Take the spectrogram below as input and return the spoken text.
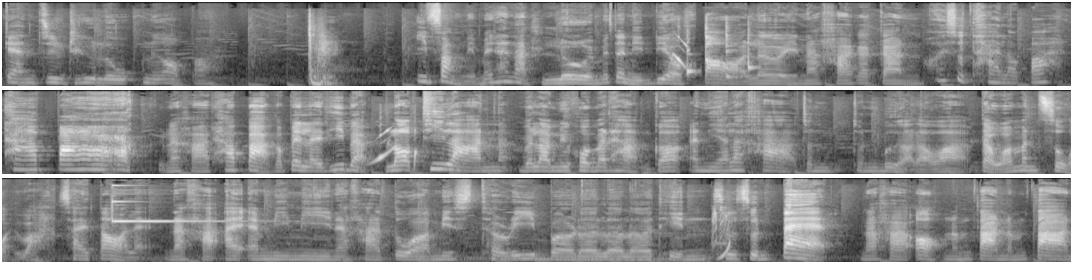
แกนจูทูลุนึกออกปะ อีฝั่งเนี่ยไม่ถนัดเลยไม่แต่นิดเดียวต่อเลยนะคะกับการเฮ้ยสุดท้ายแล้วปะทาปากนะคะทาปากก็เป็นอะไรที่แบบรอบที่ร้านอะเวลามีคนมาถามก็อันนี้แหละค่ะจนจนเบื่อแล้วอะแต่ว่ามันสวยวะใช้ต่อแหละนะคะ I am Mimi นะคะ ตัว Mystery b l u r Tint 008 นะคะ ออกน้ำตาลน้ำตาล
